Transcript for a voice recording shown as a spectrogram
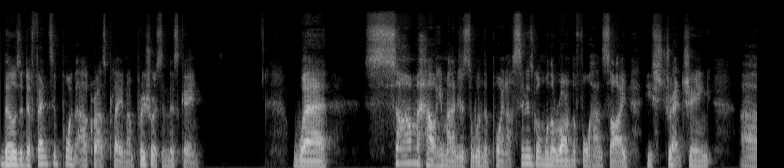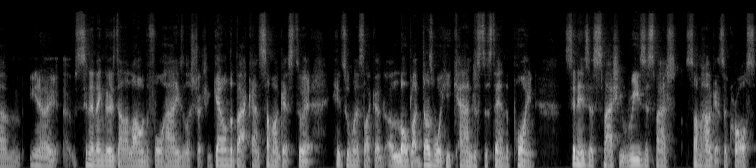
there was a defensive point that Alcaraz played, and I'm pretty sure it's in this game, where somehow he manages to win the point. Now, Sinner's got on the run on the forehand side. He's stretching. Um, you know, Sinner then goes down the line with the forehand. He's on the stretch again on the backhand. Somehow gets to it, hits almost like a, a lob, like does what he can just to stay in the point. Sinner hits a smash. He reads the smash, somehow gets across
